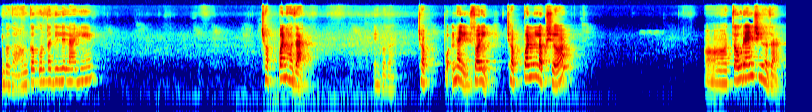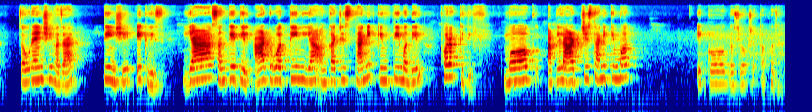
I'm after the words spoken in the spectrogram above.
बघा अंक कोणता दिलेला आहे? छप्पन हजार. हे बघा छप्प नाही सॉरी छप्पन लक्ष चौऱ्याऐंशी हजार चौऱ्याऐंशी हजार तीनशे एकवीस. या संख्येतील आठ व तीन या अंकाची स्थानिक किमतीमधील फरक किती? मग आपल्याला आठची स्थानिक किंमत एक दशक शतक हजार.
